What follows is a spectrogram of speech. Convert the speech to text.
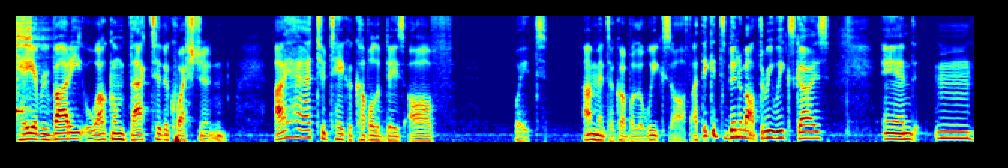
Hey everybody, welcome back to The Question. I had to take a couple of days off. Wait, I meant a couple of weeks off. I think it's been about three weeks, guys. And mm,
